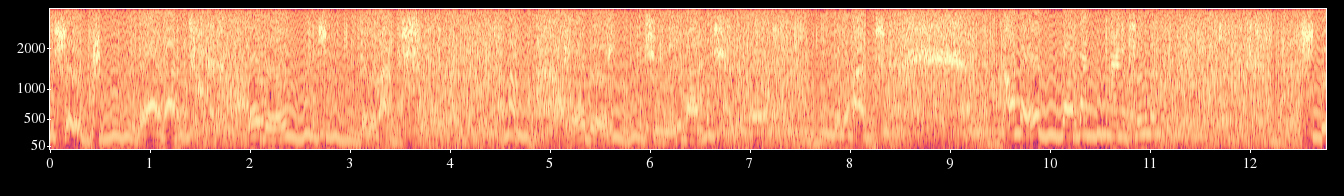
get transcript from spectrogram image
bir şey külli bir değer vardır o değerin bir sürü cüzleri vardır. Tamam mı? O değerin bir sürü neyi vardır? Cüzleri vardır. Ama o cüzlerden bir tanesi şimdi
